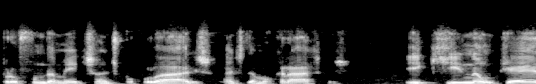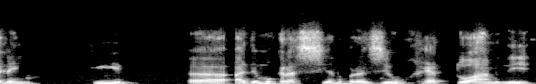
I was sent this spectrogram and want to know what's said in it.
profundamente antipopulares, antidemocráticas, e que não querem que uh, a democracia no Brasil retorne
